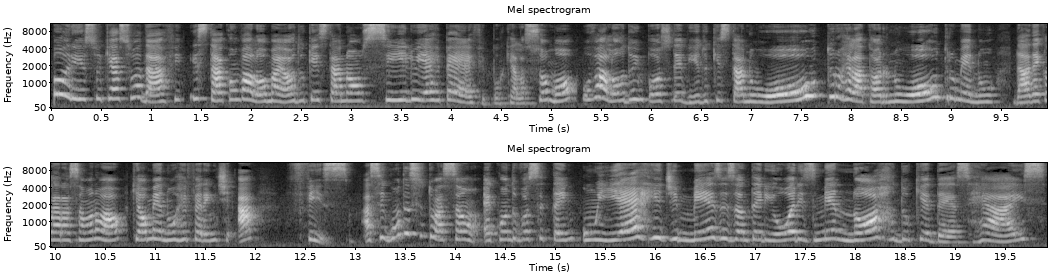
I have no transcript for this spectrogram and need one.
Por isso que a sua DAF está com valor maior do que está no auxílio IRPF, porque ela somou o valor do imposto devido que está no outro relatório, no outro menu da declaração anual, que é o menu referente a fiz. A segunda situação é quando você tem um IR de meses anteriores menor do que 10 reais.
